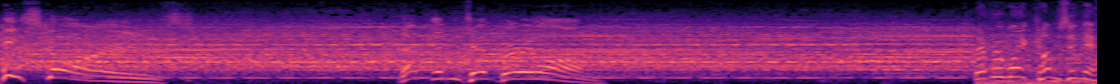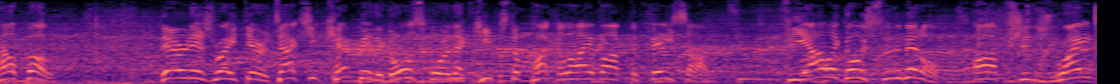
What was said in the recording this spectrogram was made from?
He scores. That didn't take very long. Everyone comes in to help out. There it is right there. It's actually Kempe, the goal scorer, that keeps the puck alive off the faceoff. Fiala goes to the middle. Options right,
